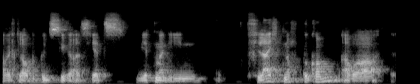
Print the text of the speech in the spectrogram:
Aber ich glaube, günstiger als jetzt wird man ihn vielleicht noch bekommen, aber äh,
